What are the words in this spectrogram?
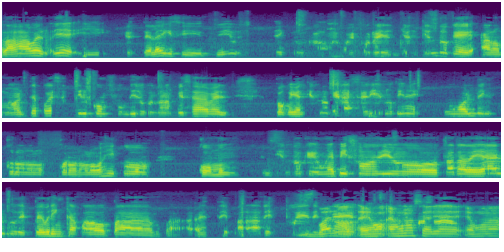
la vas a ver, oye, y este Legacy, tú te equivocado, me puedes corregir. Yo entiendo que a lo mejor te puedes sentir confundido cuando la empiezas a ver, porque yo entiendo que la serie no tiene un orden crono- cronológico común. Entiendo que un episodio trata de algo, después brinca para este, para después. Bueno, después- es, un- es una serie, es una,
